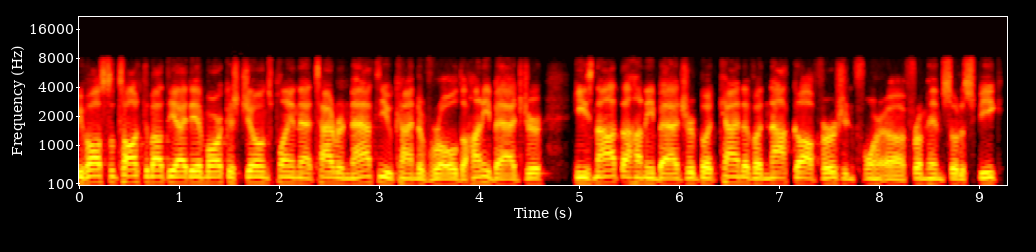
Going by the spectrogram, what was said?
we've also talked about the idea of Marcus Jones playing that Tyrann Mathieu kind of role, the honey badger. He's not the honey badger, but kind of a knockoff version for uh, from him, so to speak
